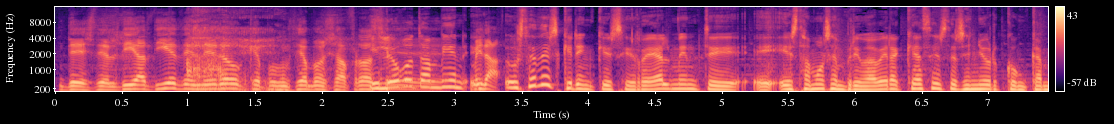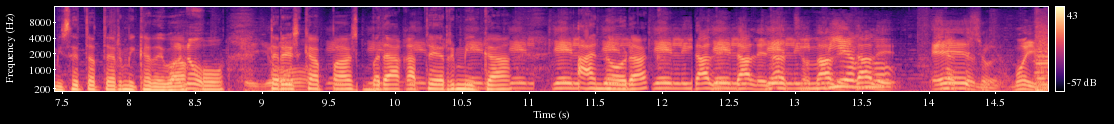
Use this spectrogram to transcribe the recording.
Desde el día 10 de enero que pronunciamos esa frase. Y luego también, eh, Mira, ¿ustedes creen que si realmente eh, estamos en primavera, qué hace este señor con camiseta térmica debajo, Bueno, que yo- tres capas, braga térmica, que anorak? dale, dale, que el Nacho, dale, dale. ha Eso, muy bien.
